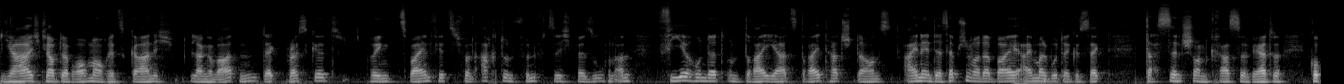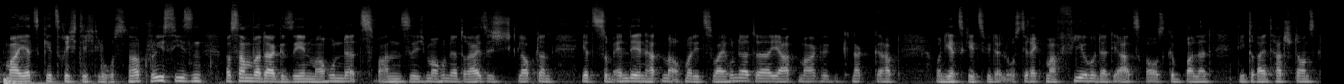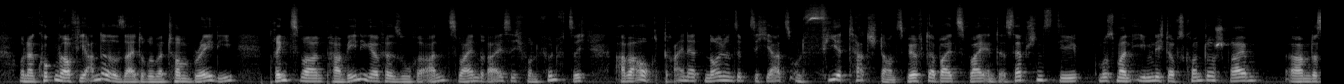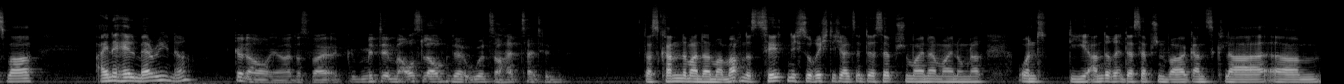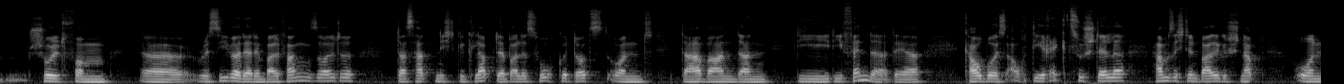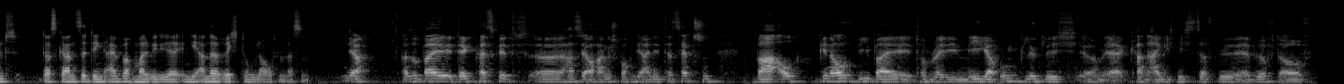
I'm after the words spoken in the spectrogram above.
Ja, ich glaube, da braucht man auch jetzt gar nicht lange warten. Dak Prescott bringt 42 von 58 Versuchen an, 403 Yards, drei Touchdowns, eine Interception war dabei, einmal wurde er gesackt das sind schon krasse Werte. Guck mal, jetzt geht's richtig los. Ne? Preseason, was haben wir da gesehen? Mal 120, mal 130. Ich glaube, dann jetzt zum Ende hin hatten wir auch mal die 200er-Yard-Marke geknackt gehabt. Und jetzt geht's wieder los. Direkt mal 400 Yards rausgeballert, die drei Touchdowns. Und dann gucken wir auf die andere Seite rüber. Tom Brady bringt zwar ein paar weniger Versuche an, 32 von 50, aber auch 379 Yards und vier Touchdowns. Wirft dabei zwei Interceptions. Die muss man ihm nicht aufs Konto schreiben. Ähm, das war eine Hail Mary, ne? Genau, ja. Das war mit dem Auslaufen der Uhr zur Halbzeit hin. Das kann man dann mal machen. Das zählt nicht so richtig als Interception, meiner Meinung nach. Und die andere Interception war ganz klar ähm, Schuld vom äh, Receiver, der den Ball fangen sollte. Das hat nicht geklappt. Der Ball ist hochgedotzt und da waren dann die Defender der Cowboys auch direkt zur Stelle, haben sich den Ball geschnappt und das ganze Ding einfach mal wieder in die andere Richtung laufen lassen. Ja, also bei Dak Prescott, äh, hast du ja auch angesprochen, die eine Interception war auch genau wie bei Tom Brady mega unglücklich. Ähm, er kann eigentlich nichts dafür. Er wirft auf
